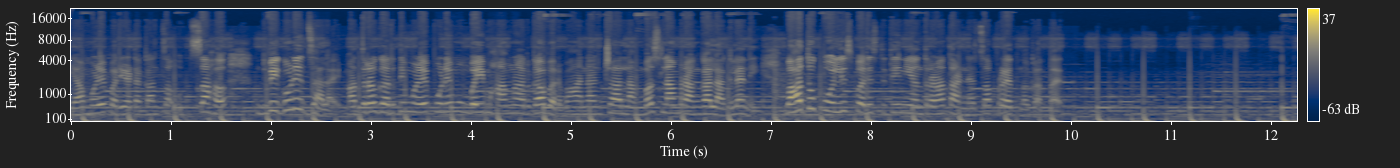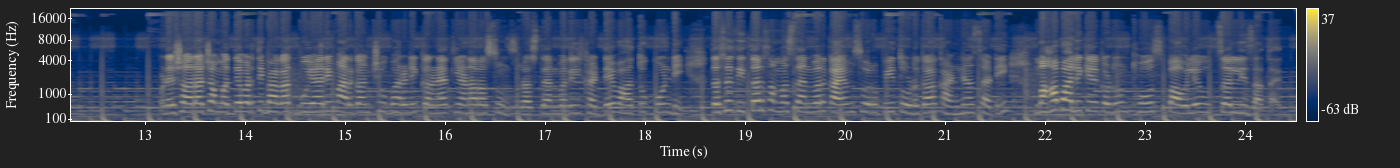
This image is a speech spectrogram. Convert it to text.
यामुळे पर्यटकांचा उत्साह द्विगुणित झालाय. मात्र गर्दीमुळे पुणे मुंबई महामार्गावर वाहनांच्या लांबच लांब रांगा लागल्याने वाहतूक पोलीस परिस्थिती नियंत्रणात आणण्याचा प्रयत्न करतायत. पुणे शहराच्या मध्यवर्ती भागात भुयारी मार्गांची उभारणी करण्यात येणार असून रस्त्यांवरील खड्डे वाहतूक कोंडी तसेच इतर समस्यांवर कायमस्वरूपी तोडगा काढण्यासाठी महापालिकेकडून ठोस पावले उचलली जात आहेत.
